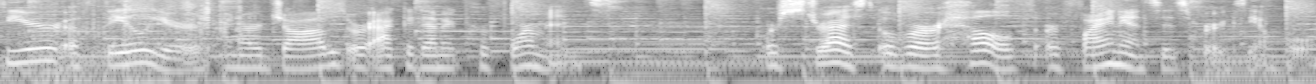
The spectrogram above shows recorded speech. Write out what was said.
fear of failure in our jobs or academic performance, or stress over our health or finances, for example.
